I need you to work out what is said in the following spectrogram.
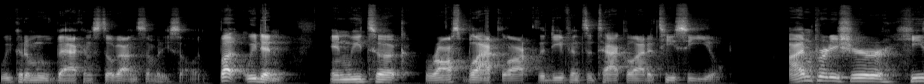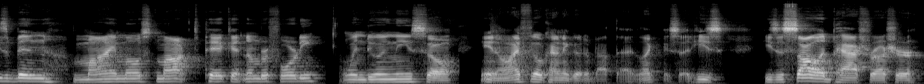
we could have moved back and still gotten somebody solid. But we didn't. And we took Ross Blacklock, the defensive tackle out of TCU. I'm pretty sure he's been my most mocked pick at number 40 when doing these. So, you know, I feel kind of good about that. Like I said, he's he's a solid pass rusher.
